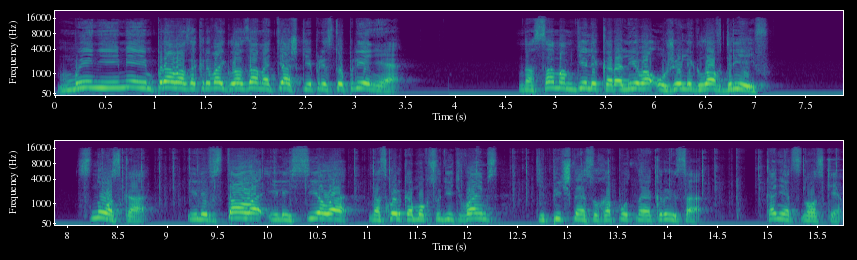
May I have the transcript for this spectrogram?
«Мы не имеем права закрывать глаза на тяжкие преступления». На самом деле королева уже легла в дрейф. Сноска. Или встала, или села, насколько мог судить Ваймс, типичная сухопутная крыса. Конец сноски.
